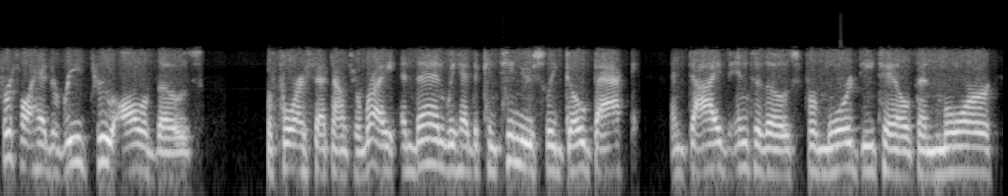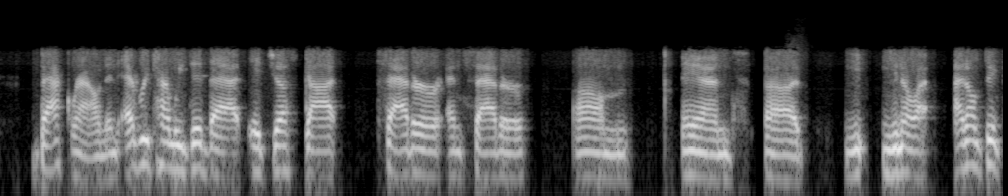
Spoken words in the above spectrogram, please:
First of all, I had to read through all of those before I sat down to write, and then we had to continuously go back and dive into those for more details and more background. And every time we did that, it just got sadder and sadder. Um, and uh, you, you know, I, I don't think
